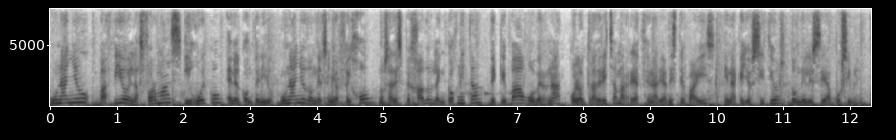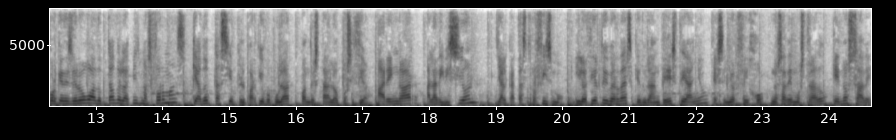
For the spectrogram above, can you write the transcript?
Un año vacío en las formas y hueco en el contenido. Un año donde el señor Feijó nos ha despejado la incógnita de que va a gobernar con la ultraderecha más reaccionaria de este país en aquellos sitios donde le sea posible. Porque desde luego ha adoptado las mismas formas que adopta siempre el Partido Popular cuando está en la oposición. Arengar a la división y al catastrofismo. Y lo cierto y verdad es que durante este año el señor Feijó nos ha demostrado que no sabe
